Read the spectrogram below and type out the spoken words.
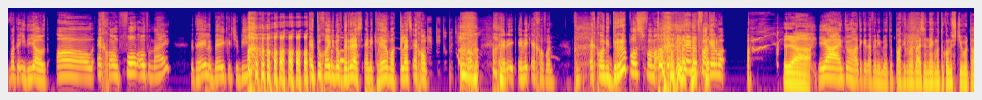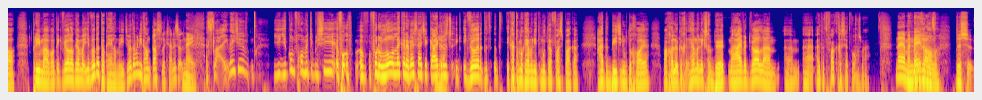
wat een idioot. Al echt gewoon vol over mij. Het hele bekertje bier. En toen gooide hij nog de rest. En ik helemaal klets. En gewoon... Oh. En, ik, en ik echt gewoon van... Echt gewoon die druppels van me af. En iedereen in het vak helemaal... ja. Ja, en toen had ik het even niet meer. Toen pakte ik me bij zijn nek, maar toen kwam de steward al. Prima, want ik wil ook helemaal... Je wil dat ook helemaal niet. Je wilt helemaal niet handtastelijk zijn. Dat is ook, Nee. sla, weet je, je, je komt gewoon met je plezier... Voor, voor, voor de lol lekker een wedstrijdje kijken. Ja. Dus ik, ik wilde het, het, het- Ik had hem ook helemaal niet moeten vastpakken. Hij had het biertje niet moeten gooien. Maar gelukkig helemaal niks gebeurd. Maar hij werd wel ehm, ehm, eh, uit het vak gezet, volgens mij. Nee, maar Nederland... Dus eh,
